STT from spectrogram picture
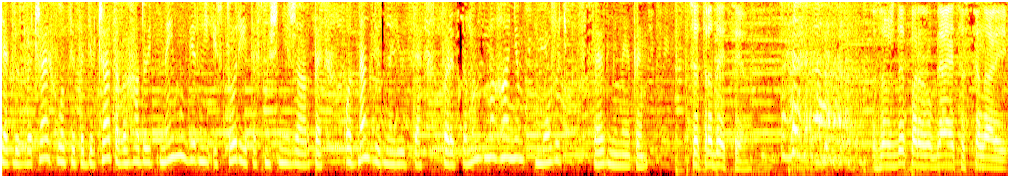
Як зазвичай, хлопці та дівчата вигадують неймовірні історії та смішні жарти. Однак зізнаються, перед самим змаганням можуть все змінити. Це традиція. Завжди переробляється сценарій.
